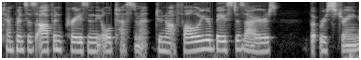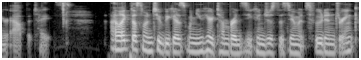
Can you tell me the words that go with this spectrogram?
Temperance is often praised in the Old Testament. Do not follow your base desires, but restrain your appetites. i like this one too because when you hear temperance you can just assume it's food and drink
